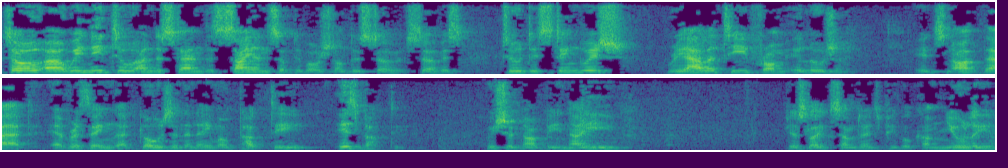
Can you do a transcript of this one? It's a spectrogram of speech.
So uh, we need to understand the science of devotional service to distinguish reality from illusion. It's not that everything that goes in the name of bhakti is bhakti. We should not be naive. Just like sometimes people come newly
